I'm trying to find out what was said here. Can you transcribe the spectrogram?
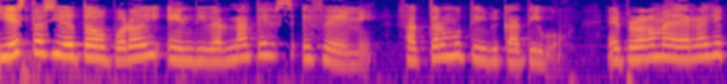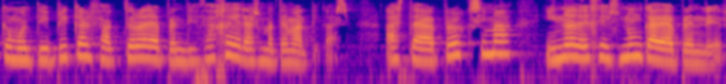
Y esto ha sido todo por hoy en Divernates FM, Factor Multiplicativo, el programa de radio que multiplica el factor de aprendizaje de las matemáticas. Hasta la próxima y no dejéis nunca de aprender.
